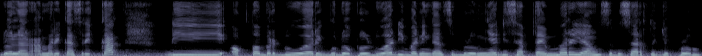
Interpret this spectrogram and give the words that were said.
dolar Amerika Serikat di Oktober 2022 dibandingkan sebelumnya di September yang sebesar 74,1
